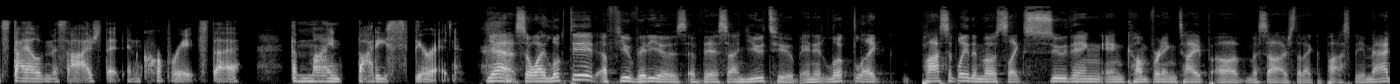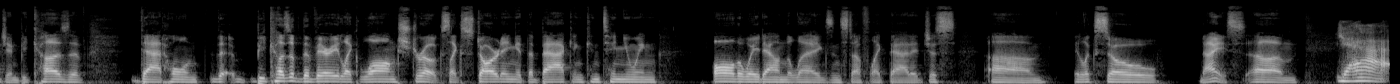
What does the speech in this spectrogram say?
style of massage that incorporates the the mind body spirit yeah, so I looked at a few videos of this on YouTube and it looked like possibly the most like soothing and comforting type of massage that I could possibly imagine because of that whole the, because of the very like long strokes like starting at the back and continuing all the way down the legs and stuff like that. It just um it looks so nice. Um yeah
